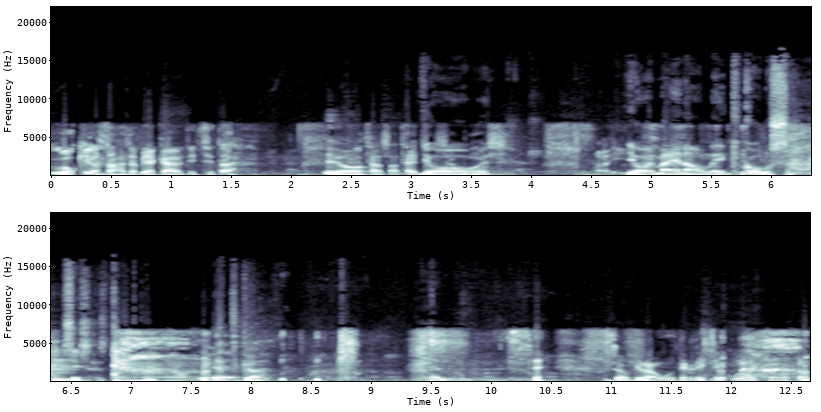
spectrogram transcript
Lukiossahan sä vielä käytit sitä. Joo. Nyt sä saat heittää Joo, pois. Joo, en mä enää ole leikkikoulussa. Siis Etkö? en. Se on kyllä uutinen itse kullekin, mutta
